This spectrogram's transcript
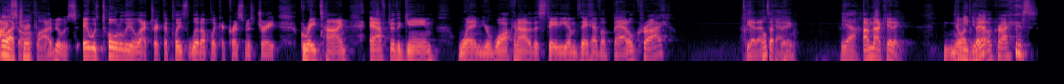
Electric. I saw it live. It was it was totally electric. The place lit up like a Christmas tree. Great time. After the game, when you're walking out of the stadium, they have a battle cry. Yeah, that's okay. a thing. Yeah. I'm not kidding. You know Can what you the battle it? cry is?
